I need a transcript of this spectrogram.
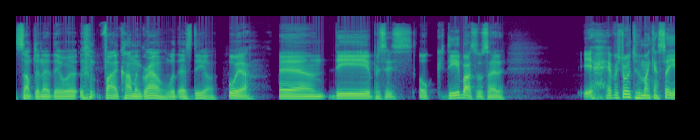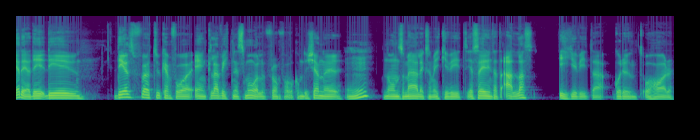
something that they would find common ground with SD on. Oh ja. Eh, det är precis. Och det är bara så, så här. eh, Jag förstår inte hur man kan säga det. det, det är, dels för att du kan få enkla vittnesmål från folk. Om du känner någon som är liksom icke-vit. Jag säger inte att alla icke-vita går runt och har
